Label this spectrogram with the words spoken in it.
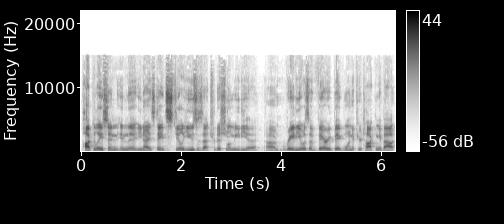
population in the United States still uses that traditional media. Um, radio is a very big one if you're talking about.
